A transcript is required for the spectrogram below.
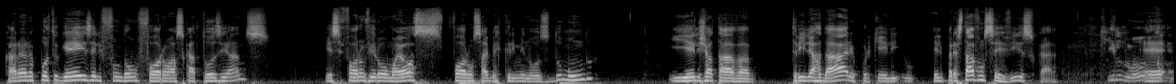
O cara era português, ele fundou um fórum aos 14 anos. Esse fórum virou o maior fórum cybercriminoso do mundo. E ele já estava trilhardário, porque ele, ele prestava um serviço, cara. Que louco. É,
